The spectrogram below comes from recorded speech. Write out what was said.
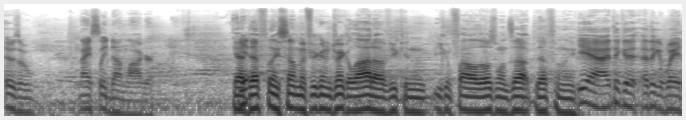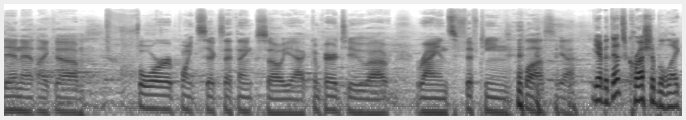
it was a nicely done lager. Yeah, Yeah. definitely something. If you're going to drink a lot of, you can you can follow those ones up. Definitely. Yeah, I think it, I think it weighed in at like um, 4.6, I think. So yeah, compared to uh, Ryan's 15 plus, yeah. Yeah, but that's crushable. Like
